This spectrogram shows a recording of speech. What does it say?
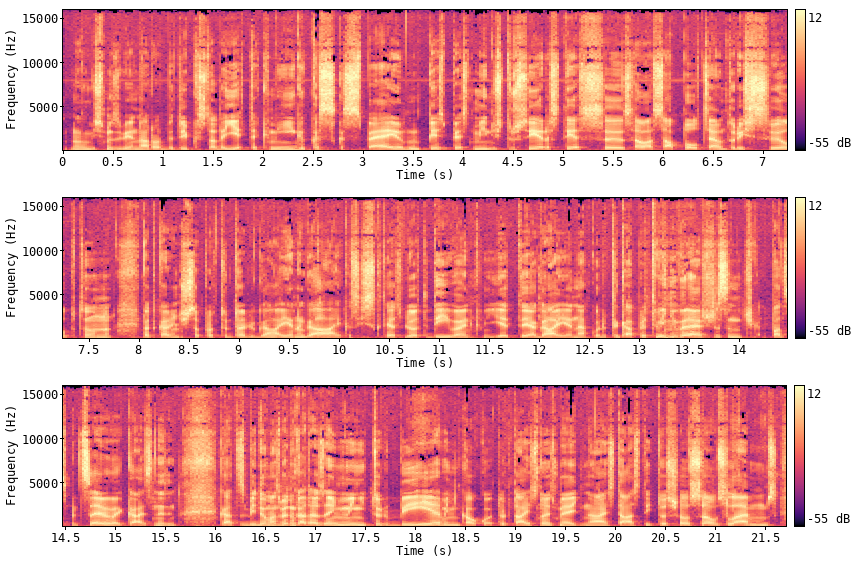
nu, vismaz viena arotbiedrība, kas tāda ietekmīga, kas, kas spēja piespiest ministrus ierasties uh, savā sapulcē un tur izsvilpt. Un, pat kā viņš saprot, tur daļu gājiena gāja, kas izskatījās ļoti dīvaini, ka iet tajā gājienā, kur pret viņu vēršas un viņš pats pret sevi vai kā es nezinu, kā tas bija domāts. Bet nu, katrā ziņā viņi tur bija, viņi kaut ko tur taisnojas, mēģināja stāstīt tos savus lēmumus.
